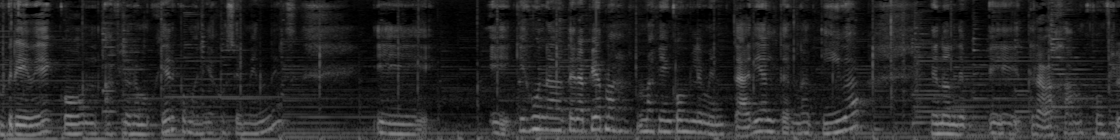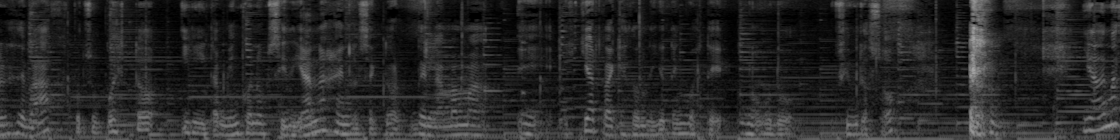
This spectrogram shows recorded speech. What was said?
breve con Aflora Mujer, con María José Méndez, eh, que es una terapia más, más bien complementaria, alternativa en donde eh, trabajamos con flores de Bach, por supuesto, y también con obsidianas en el sector de la mama eh, izquierda, que es donde yo tengo este nódulo fibroso. y además,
